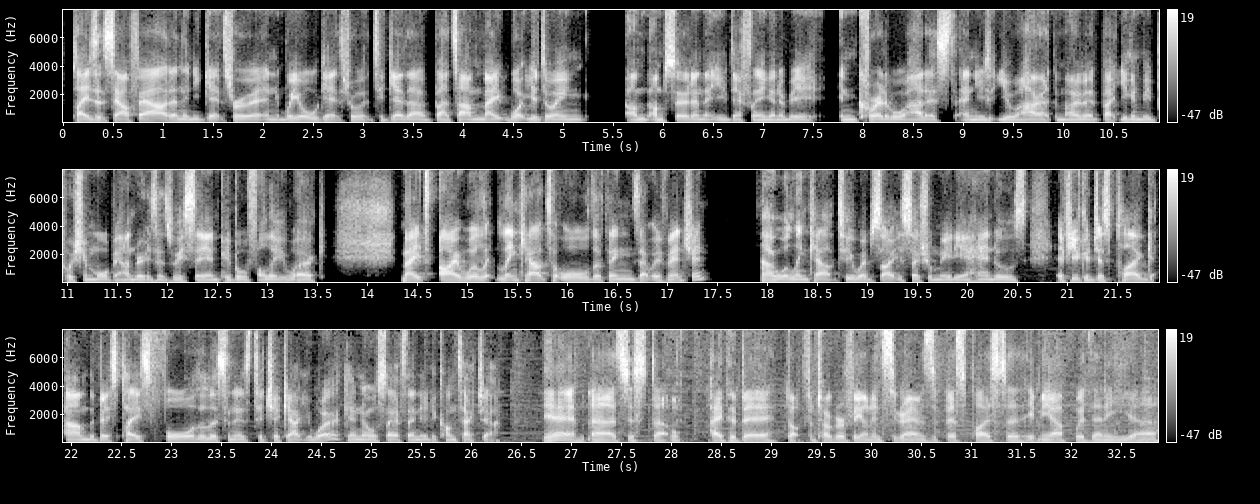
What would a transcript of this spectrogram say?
plays itself out and then you get through it and we all get through it together. But um, mate, what you're doing, I'm, I'm certain that you're definitely going to be incredible artist and you, you are at the moment, but you're going to be pushing more boundaries as we see and people will follow your work. Mate, I will link out to all the things that we've mentioned. I will link out to your website, your social media handles. If you could just plug um, the best place for the listeners to check out your work and also if they need to contact you. Yeah, uh, it's just uh, paperbear.photography on Instagram is the best place to hit me up with any, uh,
